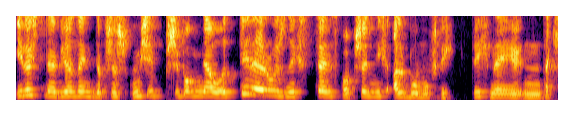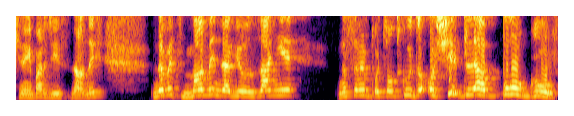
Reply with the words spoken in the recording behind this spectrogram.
Ilość nawiązań do przesz... Mi się przypominało tyle różnych scen z poprzednich albumów, tych, tych naj... takich najbardziej znanych. Nawet mamy nawiązanie na samym początku do osiedla bogów.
